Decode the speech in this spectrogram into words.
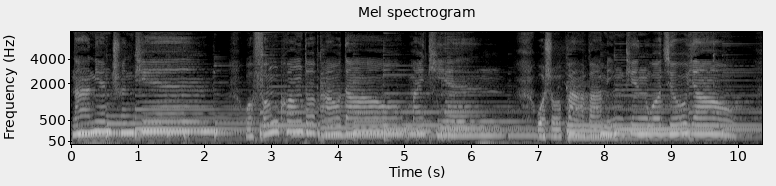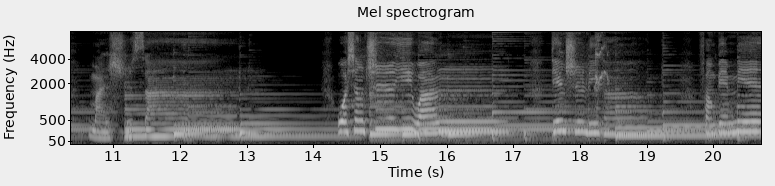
那年春天，我疯狂地跑到麦田。我说：“爸爸，明天我就要满十三。”我想吃一碗电视里的方便面，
